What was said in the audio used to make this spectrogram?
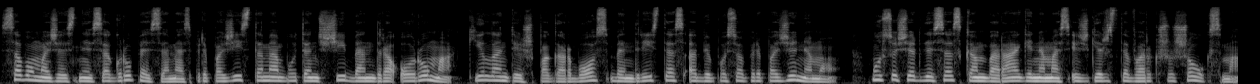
Savo mažesnėse grupėse mes pripažįstame būtent šį bendrą orumą, kylantį iš pagarbos bendrystės abipusio pripažinimo. Mūsų širdise skamba raginimas išgirsti vargšų šauksmą.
